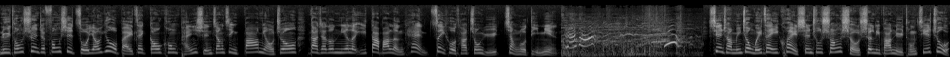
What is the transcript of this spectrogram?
女童顺着风势左摇右摆，在高空盘旋将近八秒钟，大家都捏了一大把冷汗，最后她终于降落地面。现场民众围在一块，伸出双手，顺利把女童接住。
